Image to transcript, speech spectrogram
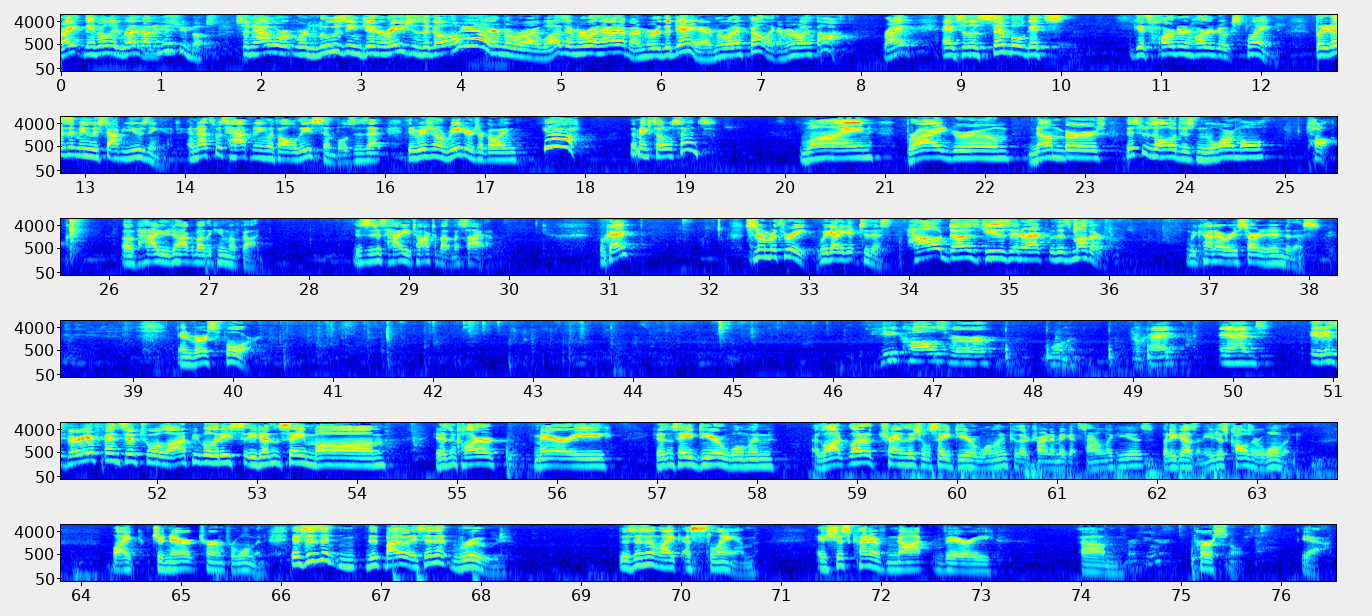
Right? They've only read about it in history books. So now we're, we're losing generations that go, oh, yeah, I remember where I was. I remember what happened. I remember the day. I remember what I felt like. I remember what I thought. Right? And so the symbol gets, gets harder and harder to explain. But it doesn't mean we stop using it. And that's what's happening with all these symbols is that the original readers are going, yeah, that makes total sense. Wine, bridegroom, numbers. This was all just normal talk of how you talk about the kingdom of God. This is just how you talked about Messiah. Okay? So, number three, we got to get to this. How does Jesus interact with his mother? We kind of already started into this. In verse 4. He calls her woman. Okay? And it is very offensive to a lot of people that he, he doesn't say mom, he doesn't call her Mary, he doesn't say dear woman. A lot, a lot of translations say dear woman because they're trying to make it sound like he is, but he doesn't. He just calls her woman, like generic term for woman. This isn't, by the way, this isn't rude. This isn't like a slam. It's just kind of not very um, Personal? personal. Yeah.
